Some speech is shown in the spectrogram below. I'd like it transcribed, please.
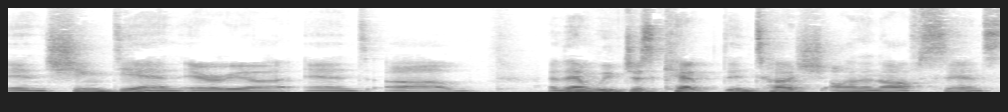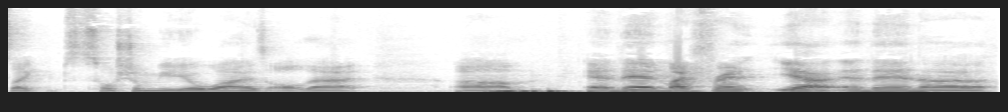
in Xindian area, and um, and then we've just kept in touch on and off since, like social media wise, all that. Um, and then my friend, yeah, and then uh,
